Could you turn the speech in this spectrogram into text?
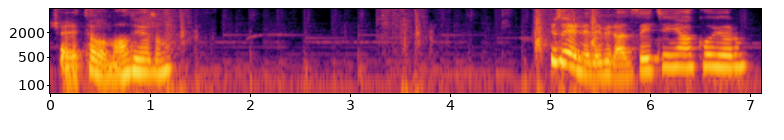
Şöyle tavama alıyorum. Üzerine de biraz zeytinyağı koyuyorum.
